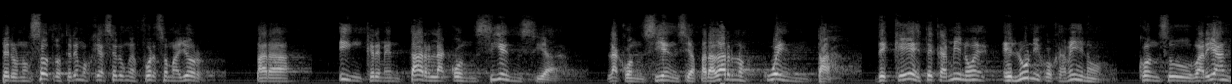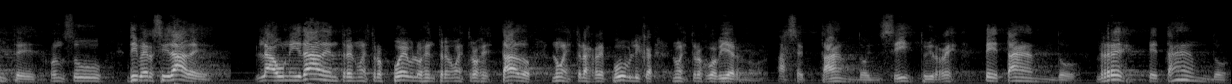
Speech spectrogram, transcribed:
pero nosotros tenemos que hacer un esfuerzo mayor para incrementar la conciencia, la conciencia, para darnos cuenta de que este camino es el único camino, con sus variantes, con sus diversidades, la unidad entre nuestros pueblos, entre nuestros estados, nuestras repúblicas, nuestros gobiernos, aceptando, insisto, y respetando, respetando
